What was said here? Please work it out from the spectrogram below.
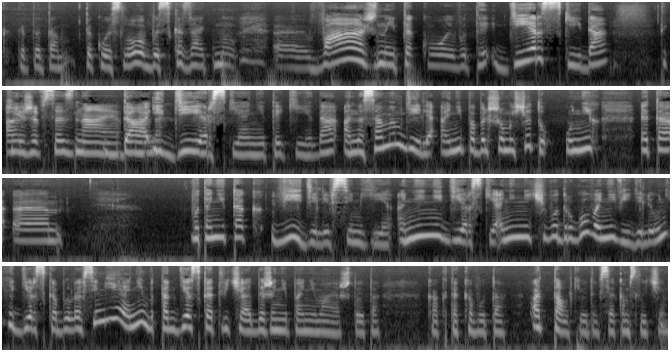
как это там такое слово бы сказать, ну, э, важный такой, вот дерзкий, да, такие а, же все знают. Да, правда? и дерзкие они такие, да. А на самом деле они, по большому счету, у них это... Э, вот они так видели в семье, они не дерзкие, они ничего другого не видели. У них дерзко было в семье, они вот так дерзко отвечают, даже не понимая, что это как-то кого-то отталкивает, во всяком случае.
